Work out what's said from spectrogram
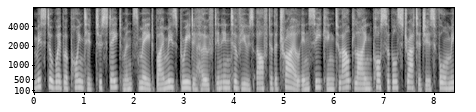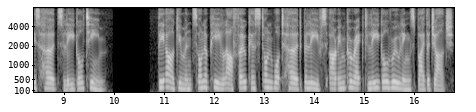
Mr. Weber pointed to statements made by Ms. Bredehoeft in interviews after the trial in seeking to outline possible strategies for Ms. Heard's legal team. The arguments on appeal are focused on what Heard believes are incorrect legal rulings by the judge.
